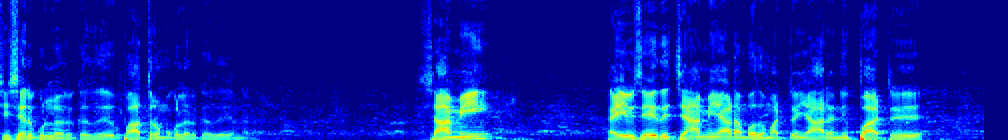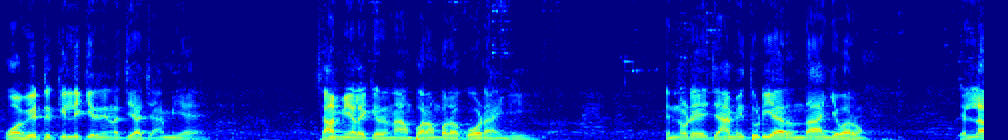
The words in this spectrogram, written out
சிசருக்குள்ளே இருக்குது பாத்ரூமுக்குள்ளே இருக்குது என்ன? சாமி தயவு செய்து சாமி ஆடும்போது மட்டும் யாரை நிப்பாட்டு? உன் வீட்டு கிள்ளிக்கிற நினச்சியா சாமியை? சாமி அழைக்கிற நான் பரம்பரை கோடாங்கி. என்னுடைய ஜாமி துடியாக இருந்தால் இங்கே வரும். எல்லா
